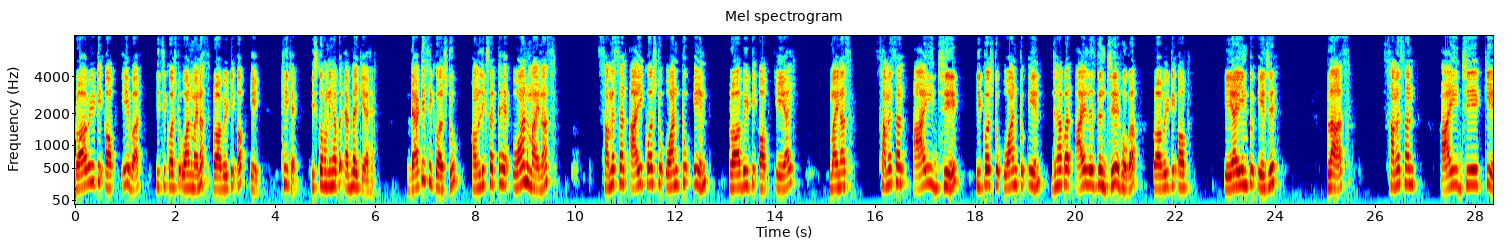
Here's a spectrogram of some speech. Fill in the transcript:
probability of A bar is equals to one minus probability of A ठीक है इसको हमने यहाँ पर अप्लाई किया है। दैट इज़ इक्वल्स टू हम लिख सकते हैं one minus summation I equals to one to N probability of A I minus summation I J equals to one to N जहाँ पर आई लेस देन जे होगा probability of A I into A J plus summation I J K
